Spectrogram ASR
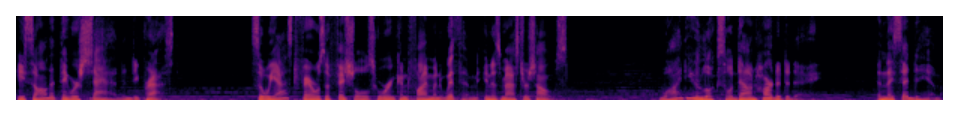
he saw that they were sad and depressed. So he asked Pharaoh's officials who were in confinement with him in his master's house, Why do you look so downhearted today? And they said to him,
